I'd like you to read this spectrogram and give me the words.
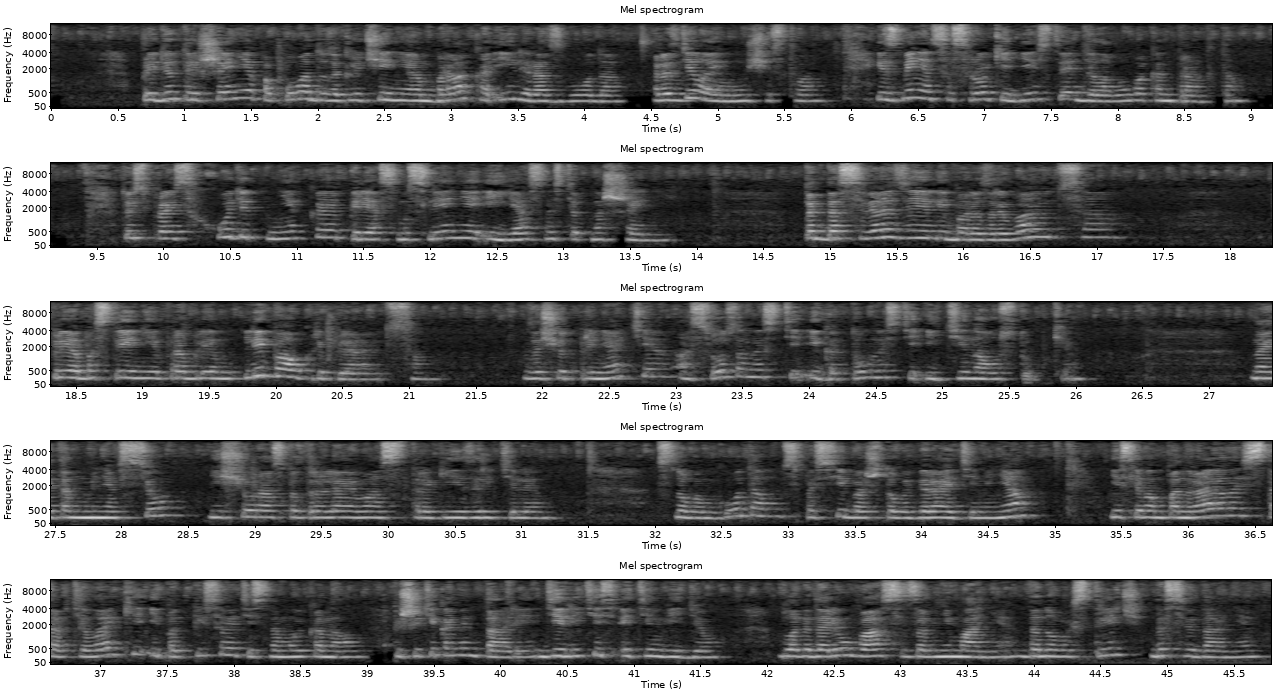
Придет решение по поводу заключения брака или развода, раздела имущества. Изменятся сроки действия делового контракта. То есть происходит некое переосмысление и ясность отношений. Тогда связи либо разрываются, при обострении проблем, либо укрепляются за счет принятия, осознанности и готовности идти на уступки. На этом у меня все. Еще раз поздравляю вас, дорогие зрители, с Новым годом. Спасибо, что выбираете меня. Если вам понравилось, ставьте лайки и подписывайтесь на мой канал. Пишите комментарии, делитесь этим видео. Благодарю вас за внимание. До новых встреч, до свидания.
